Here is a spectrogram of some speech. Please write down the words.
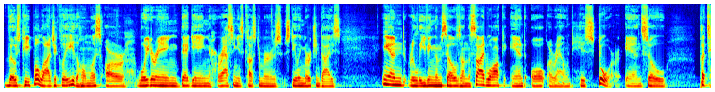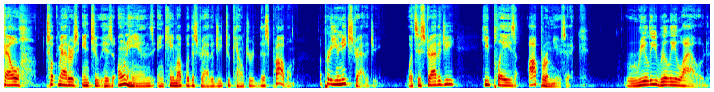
Those people, logically, the homeless, are loitering, begging, harassing his customers, stealing merchandise, and relieving themselves on the sidewalk and all around his store. And so Patel took matters into his own hands and came up with a strategy to counter this problem. A pretty unique strategy. What's his strategy? He plays opera music really, really loud,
